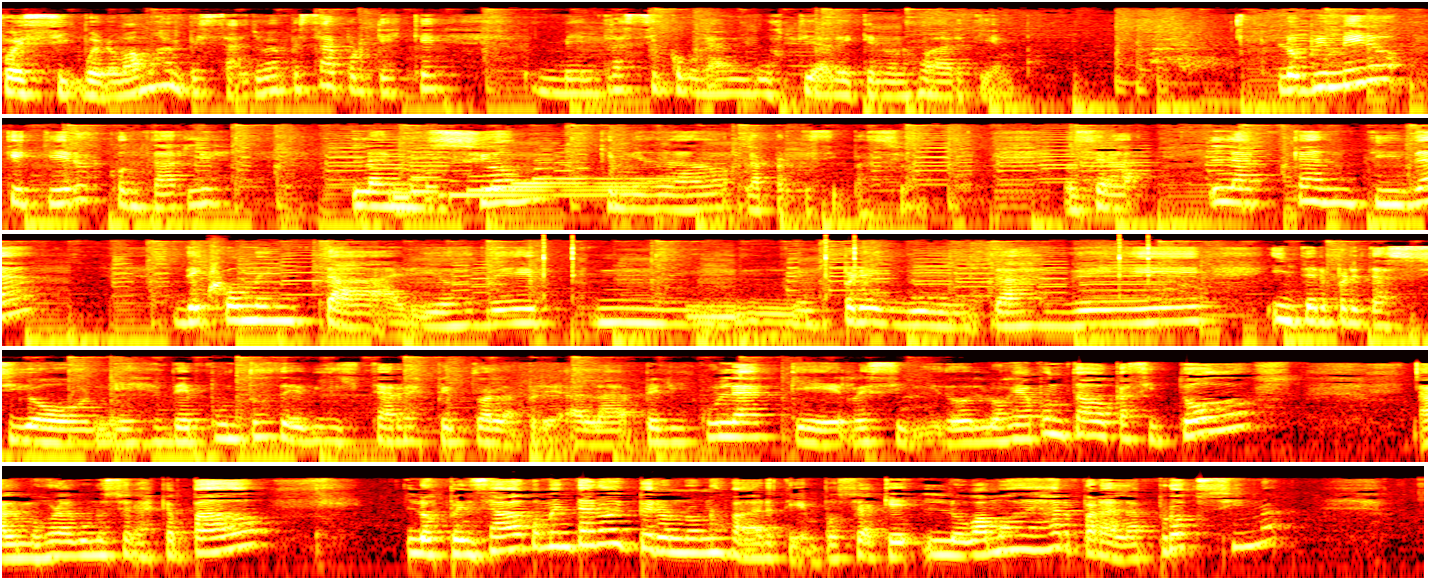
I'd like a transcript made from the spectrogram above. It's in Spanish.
Pues sí, bueno, vamos a empezar. Yo voy a empezar porque es que me entra así como una angustia de que no nos va a dar tiempo. Lo primero que quiero es contarles la emoción que me ha dado la participación. O sea, la cantidad de comentarios, de mm, preguntas, de interpretaciones, de puntos de vista respecto a la película que he recibido. Los he apuntado casi todos a lo mejor algunos se han escapado. Los pensaba comentar hoy, pero no nos va a dar tiempo. O sea que lo vamos a dejar para la próxima,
